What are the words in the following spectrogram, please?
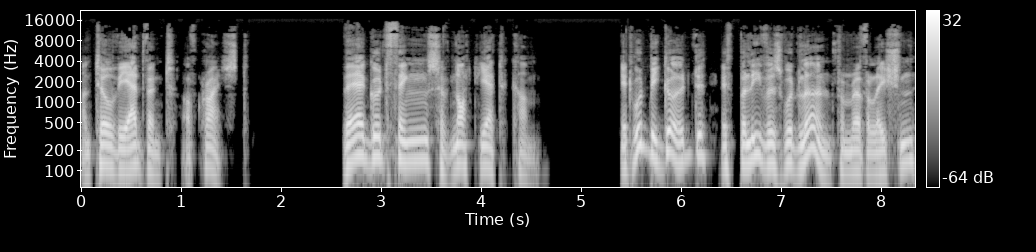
until the advent of Christ. Their good things have not yet come. It would be good if believers would learn from Revelation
